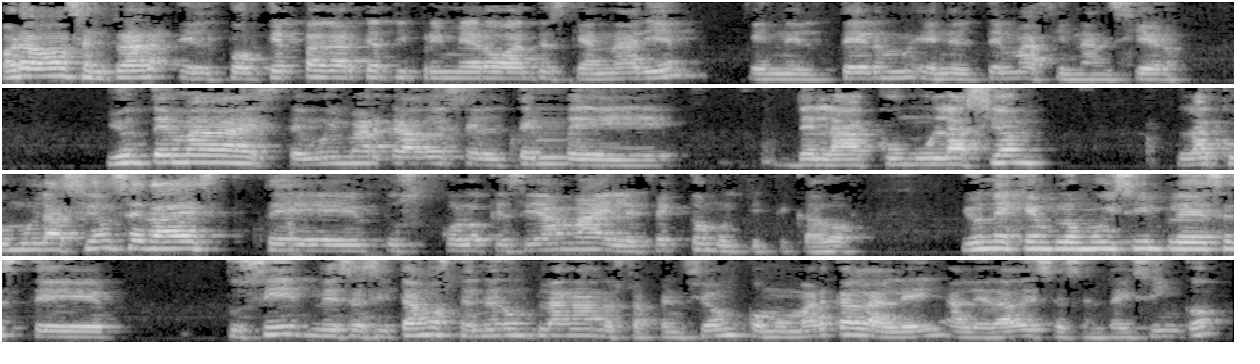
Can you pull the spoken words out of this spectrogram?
Ahora vamos a entrar el por qué pagarte a ti primero antes que a nadie en el, en el tema financiero. Y un tema este, muy marcado es el tema de, la acumulación. La acumulación se da este, pues, con lo que se llama el efecto multiplicador. Y un ejemplo muy simple es este, pues sí, necesitamos tener un plan a nuestra pensión, como marca la ley, a la edad de 65.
